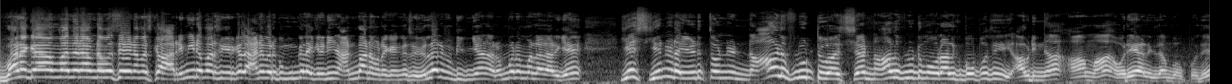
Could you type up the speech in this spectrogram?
வணக்கம் வந்தனம் நமஸ்தே நமஸ்கார். மீட பரசிகர்கள் அனைவருக்கும் உங்களை கிரணியின் அன்பான வணக்கங்க ஸோ எல்லாரும் எப்படி நான் ரொம்ப ரொம்ப நல்லா இருக்கேன். எஸ் என்னடா எடுத்தோன்னு நாலு ஃப்ளூட்டு வச்சா நாலு ஃப்ளூட்டும் ஒரு ஆளுக்கு போகுது? அப்படின்னா ஆமாம் ஒரே ஆளுக்கு தான் போகுது.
